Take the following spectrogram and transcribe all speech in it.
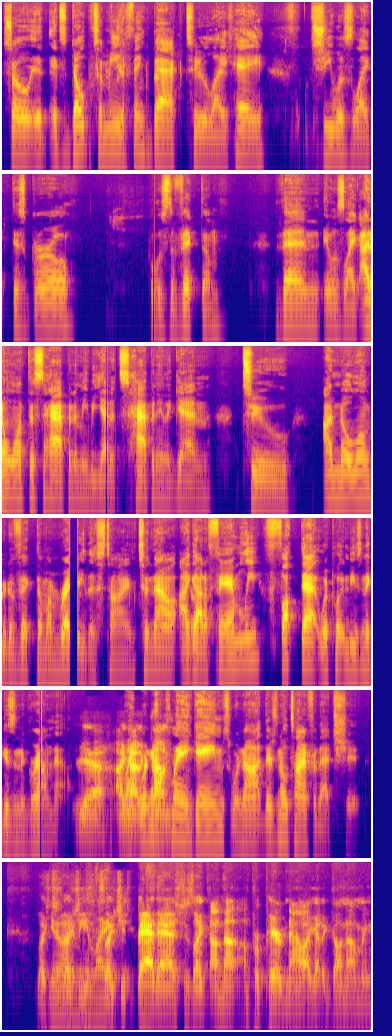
So it, it's dope to me to think back to like, hey, she was like this girl who was the victim. Then it was like, I don't want this to happen to me, but yet it's happening again. To I'm no longer the victim. I'm ready this time. To now I got a family. Fuck that. We're putting these niggas in the ground now. yeah, I like got we're gun. not playing games. We're not. There's no time for that shit. like you know she's, what I like mean? she's Like- like, she's badass. She's like, I'm not. I'm prepared now. I got a gun on me.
